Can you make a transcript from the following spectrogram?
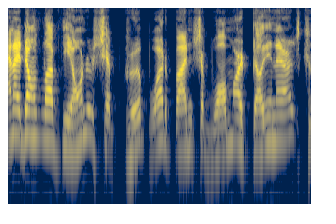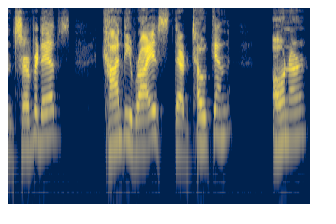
And I don't love the ownership group. What a bunch of Walmart billionaires, conservatives. Condi Rice, their token owner.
